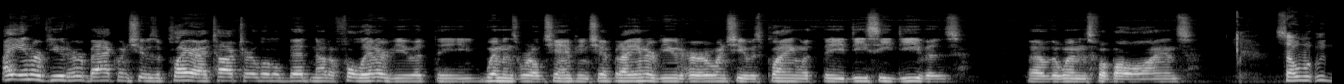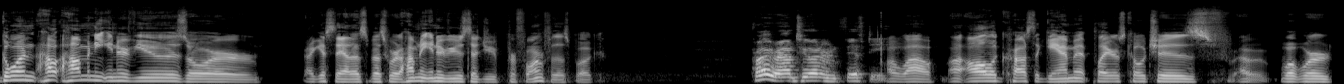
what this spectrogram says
I interviewed her back when she was a player. I talked to her a little bit, not a full interview at the Women's World Championship, but I interviewed her when she was playing with the DC Divas of the Women's Football Alliance. So going how how many interviews or I guess yeah that's the best word. How many interviews did you perform for this book? Probably around 250. Oh wow! Uh, all across the gamut, players, coaches. Uh, what were?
